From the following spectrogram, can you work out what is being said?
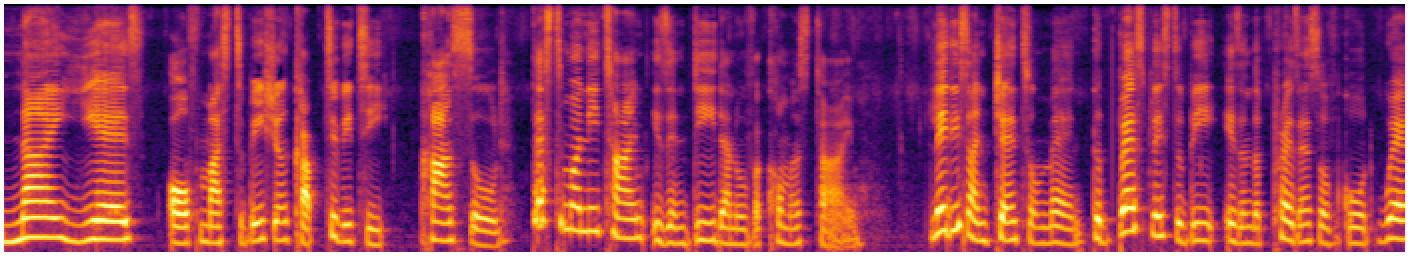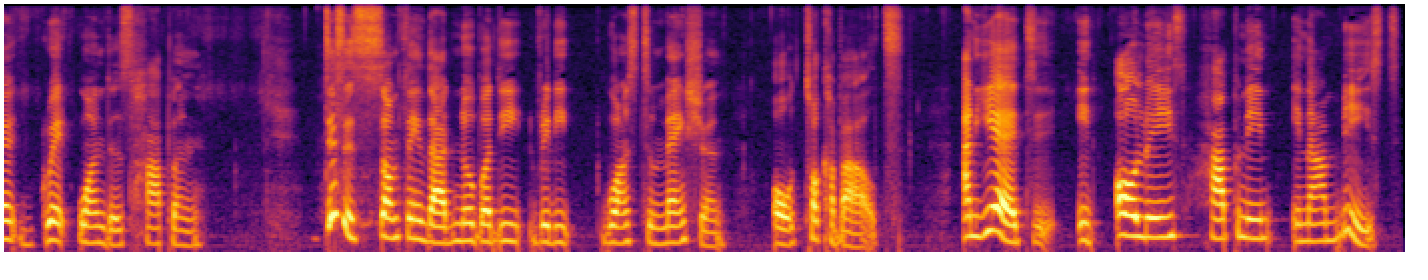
nine years of masturbation captivity cancelled. Testimony time is indeed an overcomer's time. Ladies and gentlemen, the best place to be is in the presence of God where great wonders happen. This is something that nobody really wants to mention or talk about. And yet, it always happening in our midst.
